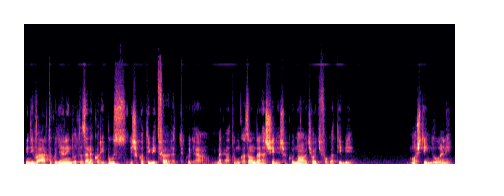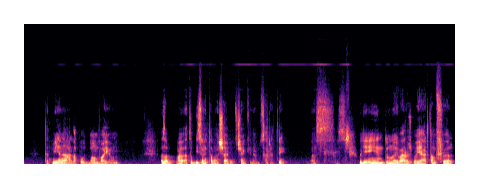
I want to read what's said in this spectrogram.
mindig vártuk, hogy elindult a zenekari busz, és akkor Tibit felvettük, ugye megálltunk az Andrásin, és akkor na, hogy hogy fog a Tibi most indulni. Tehát milyen állapotban vajon. Az a, hát a bizonytalanságot senki nem szereti. Az, az. Ugye én Dunajvárosban jártam föl,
